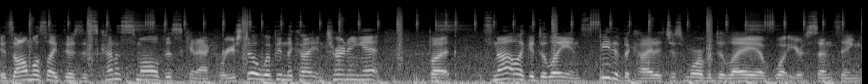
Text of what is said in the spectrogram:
it's almost like there's this kind of small disconnect where you're still whipping the kite and turning it, but it's not like a delay in speed of the kite, it's just more of a delay of what you're sensing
